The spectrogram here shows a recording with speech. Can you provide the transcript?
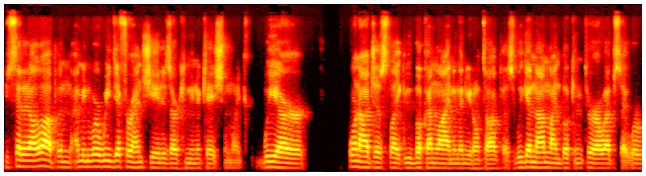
you set it all up. And I mean, where we differentiate is our communication. Like we are we're not just like you book online and then you don't talk to us. We get an online booking through our website. We're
